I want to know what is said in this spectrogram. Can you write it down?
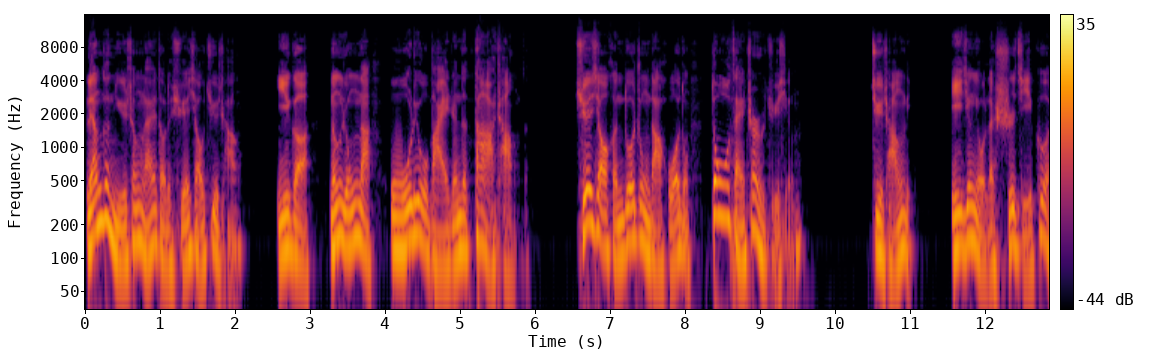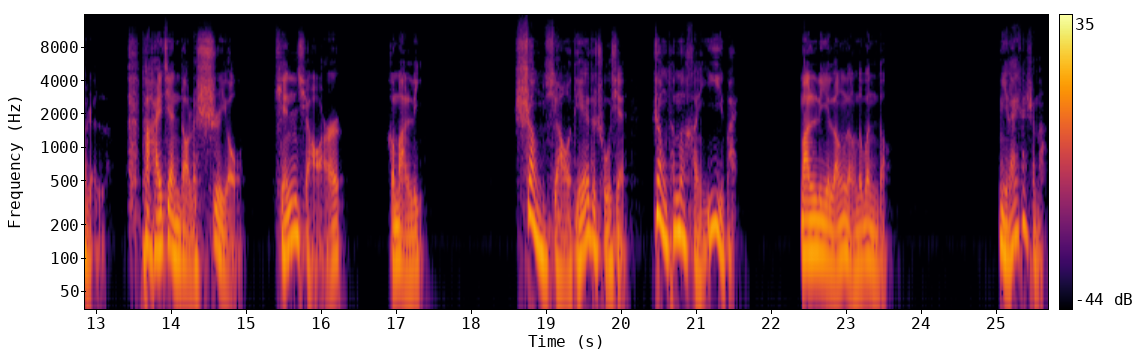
两个女生来到了学校剧场，一个。能容纳五六百人的大场子，学校很多重大活动都在这儿举行。剧场里已经有了十几个人了，他还见到了室友田巧儿和曼丽。尚小蝶的出现让他们很意外。曼丽冷冷的问道：“你来干什么？”“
